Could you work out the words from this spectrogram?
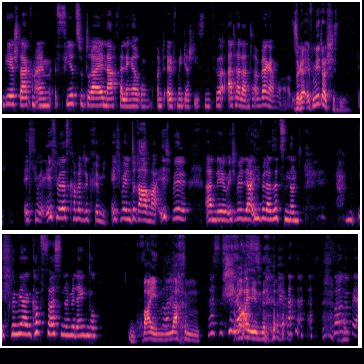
gehe stark von einem 4 zu 3 nach Verlängerung und Elfmeterschießen für Atalanta Bergamo aus. Sogar Elfmeterschießen. Richtig. Ich, will- ich will das komplette Krimi. Ich will ein Drama. Ich will an dem, ich will da, ich will da sitzen und ich will mir an den Kopf fassen und mir denken, oh, lachen, was ist hier schreien. los? So ungefähr,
